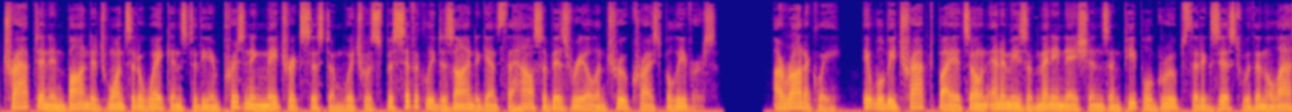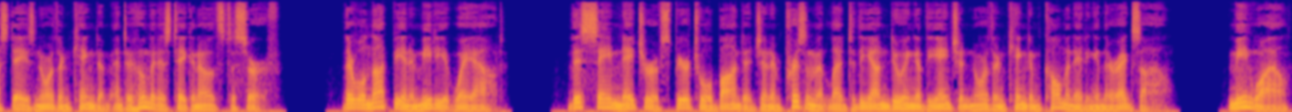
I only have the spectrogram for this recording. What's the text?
trapped, and in bondage once it awakens to the imprisoning matrix system which was specifically designed against the house of Israel and true Christ believers. Ironically, it will be trapped by its own enemies of many nations and people groups that exist within the last days northern kingdom and to whom it has taken oaths to serve. There will not be an immediate way out. This same nature of spiritual bondage and imprisonment led to the undoing of the ancient northern kingdom, culminating in their exile. Meanwhile,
